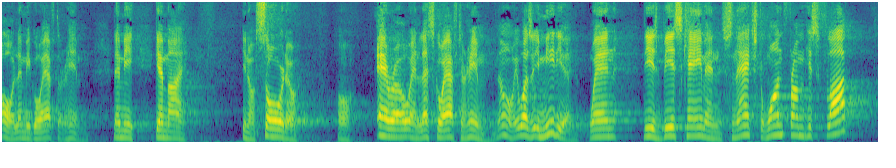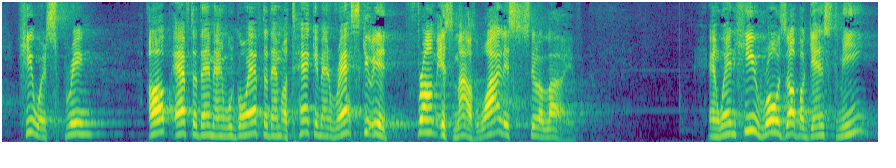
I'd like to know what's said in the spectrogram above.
oh, let me go after him. Let me get my, you know, sword or, or arrow and let's go after him. No, it was immediate. When these beasts came and snatched one from his flock, he will spring up after them and will go after them, attack him, and rescue it from its mouth while it's still alive. And when he rose up against me,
